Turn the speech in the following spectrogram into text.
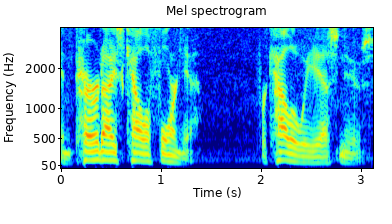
in Paradise, California for Cal OES News.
